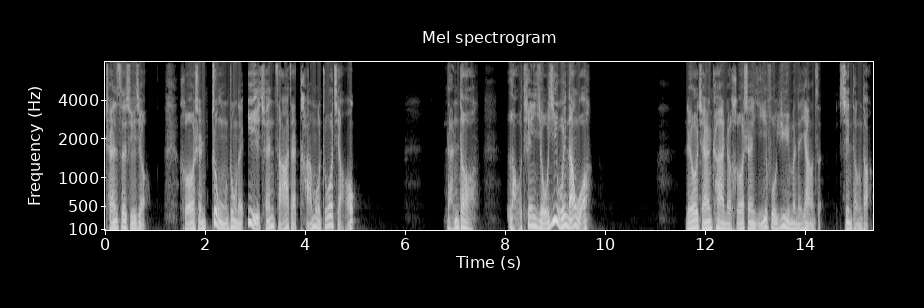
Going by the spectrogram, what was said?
沉思许久，和珅重重的一拳砸在檀木桌角。难道老天有意为难我？刘全看着和珅一副郁闷的样子，心疼道：“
